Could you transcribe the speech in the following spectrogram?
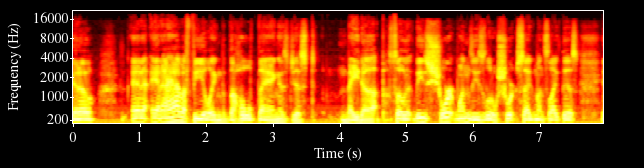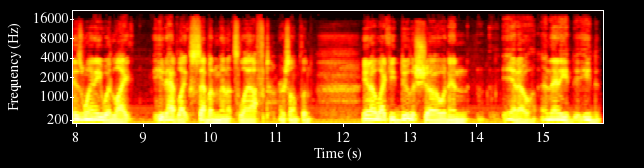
you know, and, and I have a feeling that the whole thing is just made up. So these short ones, these little short segments like this, is when he would like, he'd have like seven minutes left or something you know, like he'd do the show and then, you know, and then he'd, he'd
